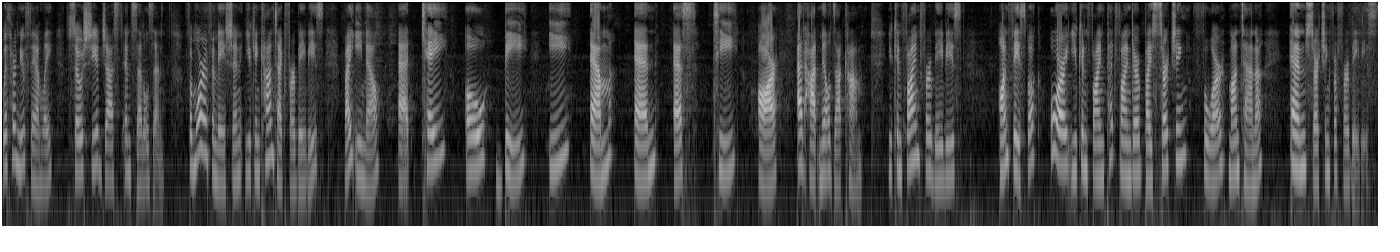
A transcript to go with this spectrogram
with her new family so she adjusts and settles in. For more information, you can contact Fur Babies by email at k o b e m n s t r at hotmail.com. You can find fur babies on Facebook or you can find Petfinder by searching for Montana and searching for fur babies.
